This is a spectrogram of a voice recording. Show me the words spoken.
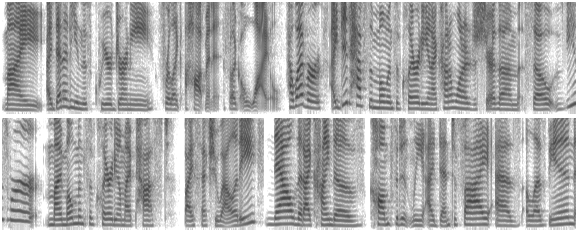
my identity in this queer journey for like a hot minute, for like a while. However, I did have some moments of clarity and I kind of wanted to share them. So these were my moments of clarity on my past bisexuality. Now that I kind of confidently identify as a lesbian,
